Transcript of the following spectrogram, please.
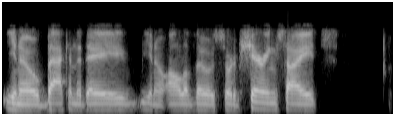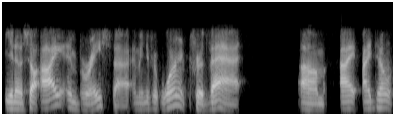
you know, back in the day, you know, all of those sort of sharing sites you know, so I embrace that. I mean, if it weren't for that, um, I, I don't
